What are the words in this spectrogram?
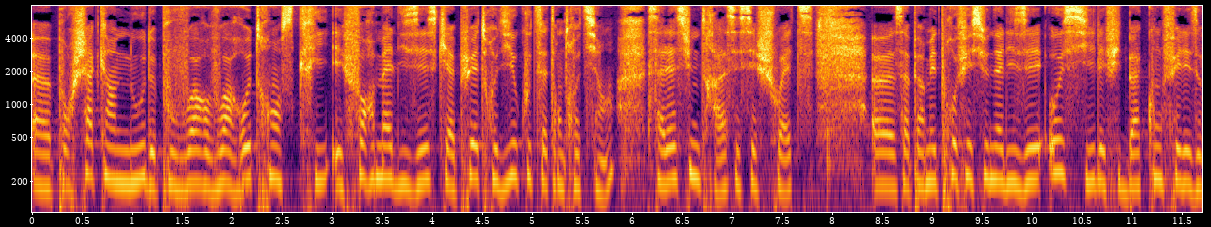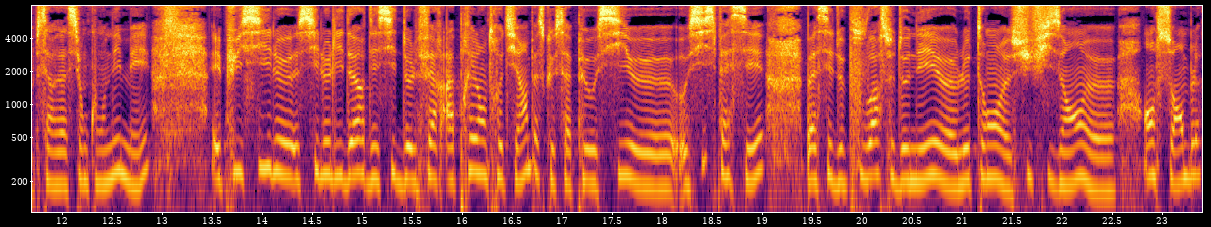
euh, pour chacun de nous de pouvoir voir retranscrit et formaliser ce qui a pu être dit au cours de cet entretien. Ça laisse une trace et c'est chouette. Euh, ça permet de professionnaliser aussi les feedbacks qu'on fait, les observations qu'on émet. Et puis si le si le leader décide de le faire après l'entretien, parce que ça peut aussi euh, aussi se passer, bah, c'est de pouvoir se donner euh, le temps euh, suffisant ensemble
